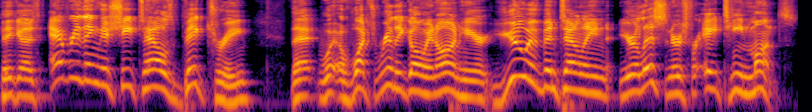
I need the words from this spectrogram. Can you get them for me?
because everything that she tells Bigtree that w- of what's really going on here, you have been telling your listeners for 18 months.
